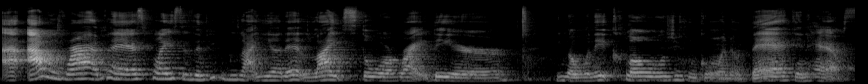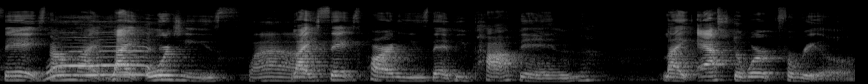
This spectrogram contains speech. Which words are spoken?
I, I was riding past places and people be like, yeah, that light store right there. You know, when it closed, you can go in the back and have sex. So I'm like, like orgies, Wow. like sex parties that be popping, like after work for real.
